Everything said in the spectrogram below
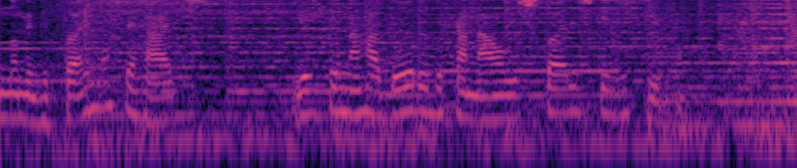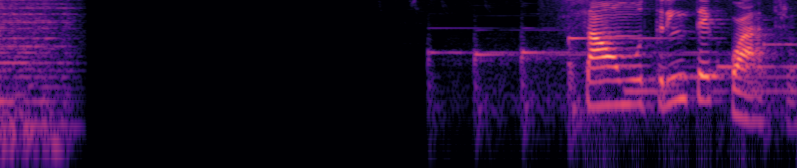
nome é Vitória Monserrat e eu sou narradora do canal Histórias que Edificam. Salmo 34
